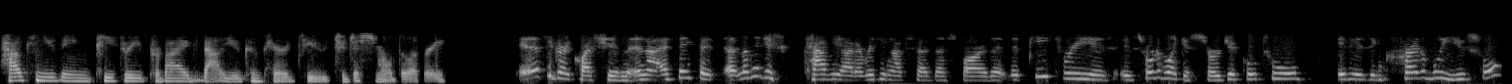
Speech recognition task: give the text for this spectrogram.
how can using P3 provide value compared to traditional delivery? That's a great question, and I think that uh, let me just caveat everything I've said thus far. That that P3 is is sort of like a surgical tool. It is incredibly useful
